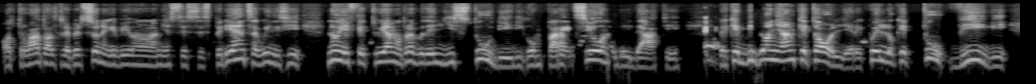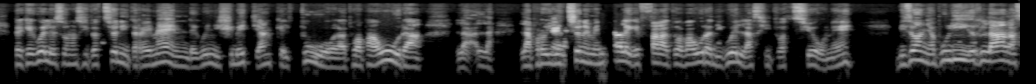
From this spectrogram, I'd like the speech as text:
ho trovato altre persone che vivono la mia stessa esperienza, quindi sì, noi effettuiamo proprio degli studi di comparazione dei dati, eh. perché bisogna anche togliere quello che tu vivi, perché quelle sono situazioni tremende, quindi ci metti anche il tuo, la tua paura, la, la, la proiezione mentale che fa la tua paura di quella situazione bisogna pulirla la,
